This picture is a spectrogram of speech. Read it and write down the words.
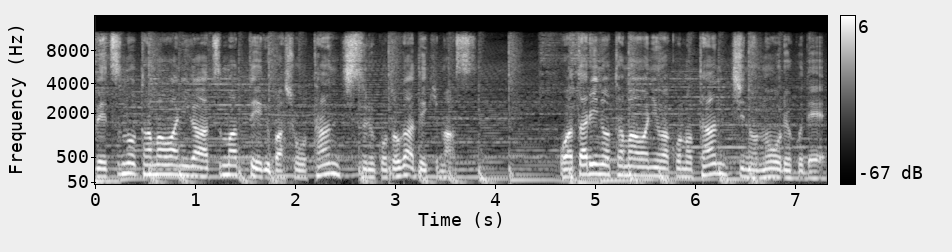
別の玉ワニが集まっている場所を探知することができます。渡りの玉ワニはこの探知の能力で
